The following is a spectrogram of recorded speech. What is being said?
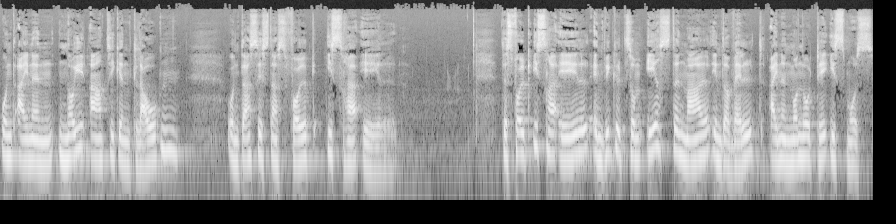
und einen neuartigen Glauben, und das ist das Volk Israel. Das Volk Israel entwickelt zum ersten Mal in der Welt einen Monotheismus.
